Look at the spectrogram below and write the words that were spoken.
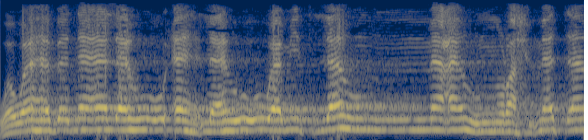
ووهبنا له أهله ومثلهم معهم رحمة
